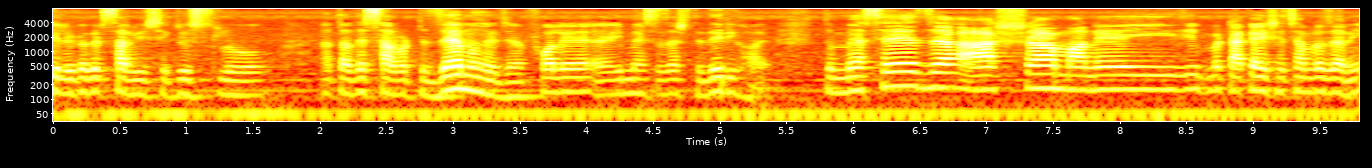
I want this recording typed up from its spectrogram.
টেলিটকের সার্ভিস একটু স্লো তাদের সার্ভারটা জ্যাম হয়ে যায়, ফলে এই মেসেজ আসতে দেরি হয়। তো মেসেজ আসা মানেই টাকা এসেছে আমরা জানি,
